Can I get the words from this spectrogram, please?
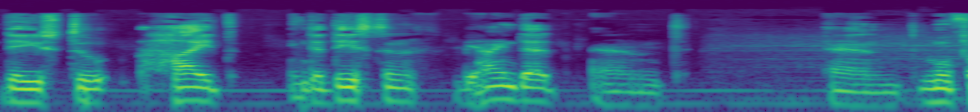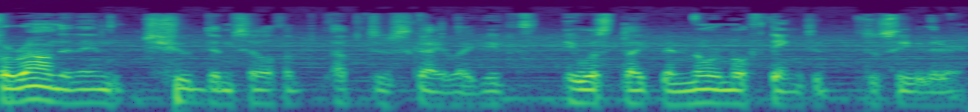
They used to hide in the distance behind that and and move around and then shoot themselves up, up to the sky. Like it's it was like the normal thing to, to see there.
